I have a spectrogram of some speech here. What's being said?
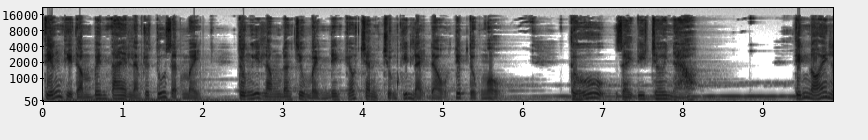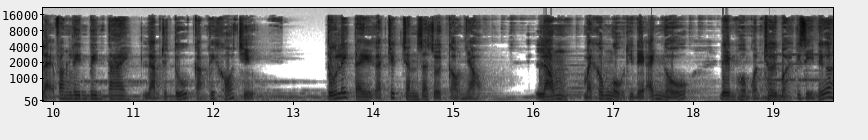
Tiếng thì thầm bên tai làm cho Tú giật mình. Tú nghĩ Long đang chiêu mình nên kéo chăn trùm kín lại đầu, tiếp tục ngủ. Tú, dậy đi chơi nào. Tiếng nói lại vang lên bên tai, Làm cho Tú cảm thấy khó chịu. Tú lấy tay gạt chiếc chăn ra rồi cào nhào. Long, mày không ngủ thì để anh ngủ, Đêm hôm còn chơi bời cái gì nữa?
